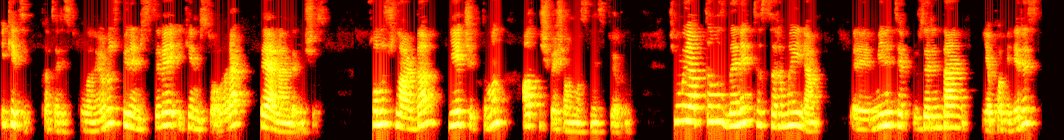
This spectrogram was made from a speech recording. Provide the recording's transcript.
iki tip katalist kullanıyoruz. Birincisi ve ikincisi olarak değerlendirmişiz. Sonuçlarda Y çıktımın 65 olmasını istiyorum. Şimdi bu yaptığımız deney tasarımıyla e, Minitab üzerinden yapabiliriz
